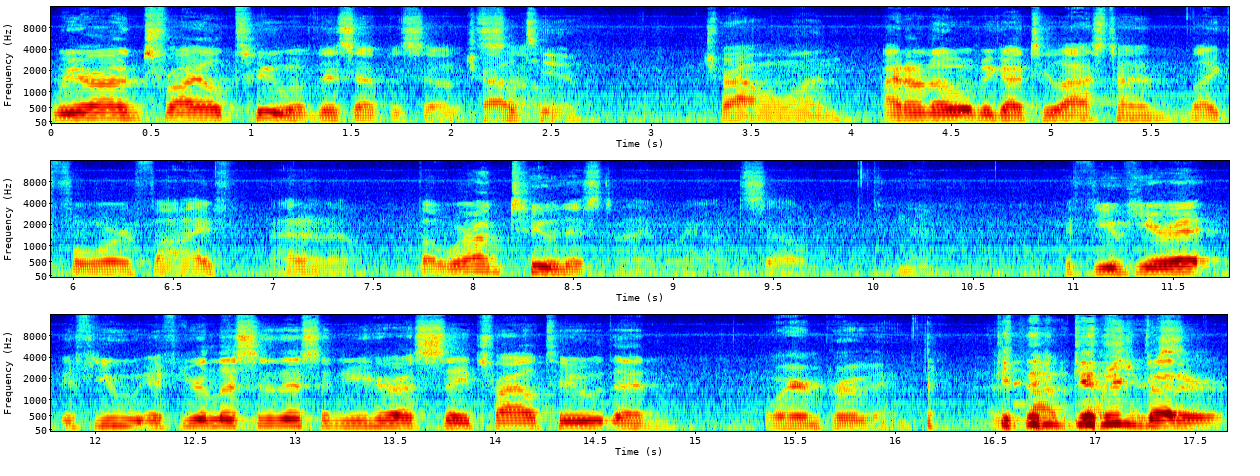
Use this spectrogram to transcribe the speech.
We are on trial two of this episode. Trial so two, trial one. I don't know what we got to last time, like four or five. I don't know, but we're on two this time around. So Yeah. if you hear it, if you if you're listening to this and you hear us say trial two, then We're improving. as getting, getting podcasters. better.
